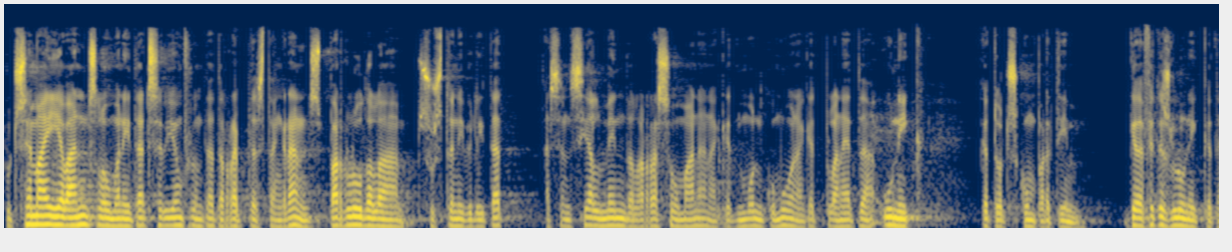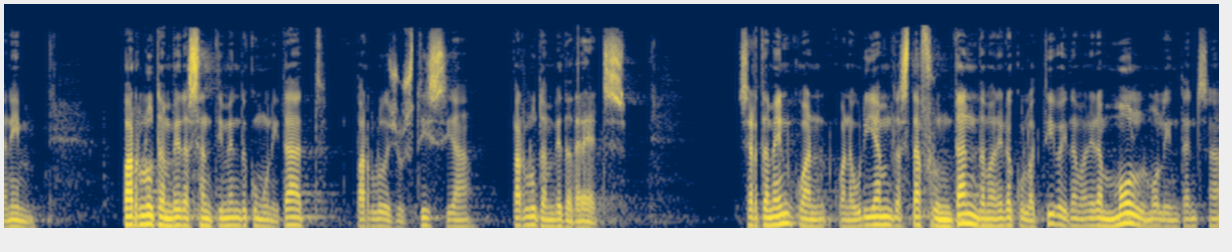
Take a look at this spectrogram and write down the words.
Potser mai abans la humanitat s'havia enfrontat a reptes tan grans. Parlo de la sostenibilitat essencialment de la raça humana en aquest món comú, en aquest planeta únic que tots compartim, que de fet és l'únic que tenim. Parlo també de sentiment de comunitat, parlo de justícia, parlo també de drets. Certament, quan, quan hauríem d'estar afrontant de manera col·lectiva i de manera molt, molt intensa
